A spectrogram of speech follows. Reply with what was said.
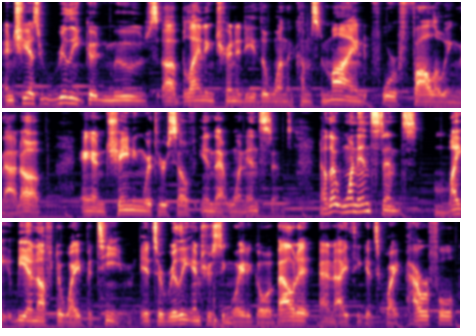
And she has really good moves, uh, Blinding Trinity, the one that comes to mind, for following that up and chaining with herself in that one instance. Now, that one instance might be enough to wipe a team. It's a really interesting way to go about it, and I think it's quite powerful.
